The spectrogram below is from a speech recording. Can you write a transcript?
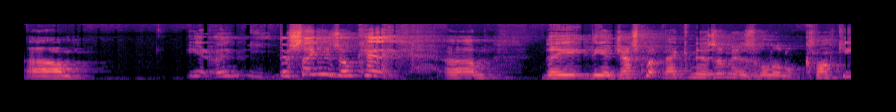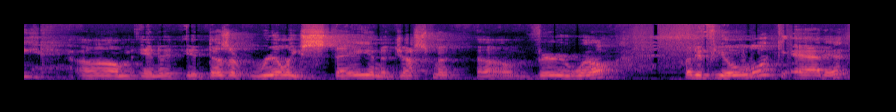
Um, you know, this thing is okay. Um, the, the adjustment mechanism is a little clunky um, and it, it, doesn't really stay in adjustment uh, very well. But if you look at it,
